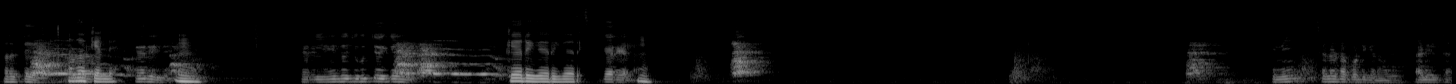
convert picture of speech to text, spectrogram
കറക്റ്റ് അതൊക്കെ അല്ലേ? കുത്തി വെക്കാൻ കേറി കേറി കേറി. കയറിയല്ല ഇനി ചെലോട്ട പൊട്ടിക്കണം അടിയിലത്തെ.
